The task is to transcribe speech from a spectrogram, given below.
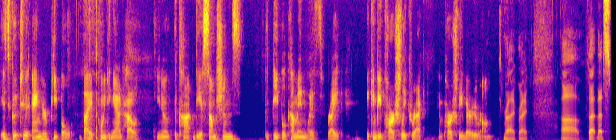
it's good to anger people by pointing out how you know the the assumptions that people come in with, right? It can be partially correct and partially very wrong. Right, right. Uh, that that's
